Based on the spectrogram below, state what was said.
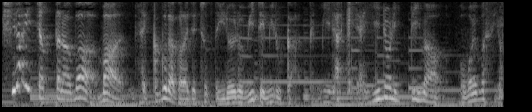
開いちゃったらばまあせっかくだからじゃあちょっといろいろ見てみるかって見なきゃいいのにって今思いますよ。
